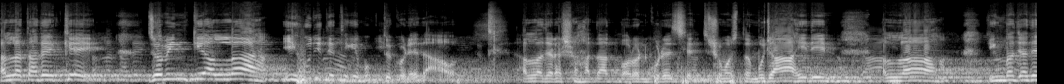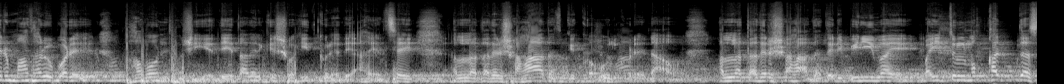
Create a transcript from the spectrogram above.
আল্লাহ তাদেরকে জমিনকে আল্লাহ ইহুদিদের থেকে মুক্ত করে দাও। আল্লাহ যারা শাহাদাত বরণ করেছেন, সমস্ত মুজাহিদিন, আল্লাহ কিংবা যাদের মাথার উপরে ভবন ধসিয়ে দিয়ে তাদেরকে শহীদ করে দেয়া হয়েছে, আল্লাহ তাদের শাহাদাতকে কবুল করে নাও। আল্লাহ তাদের শাহাদাতের বিনিময়ে বাইতুল মুকাদ্দাস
